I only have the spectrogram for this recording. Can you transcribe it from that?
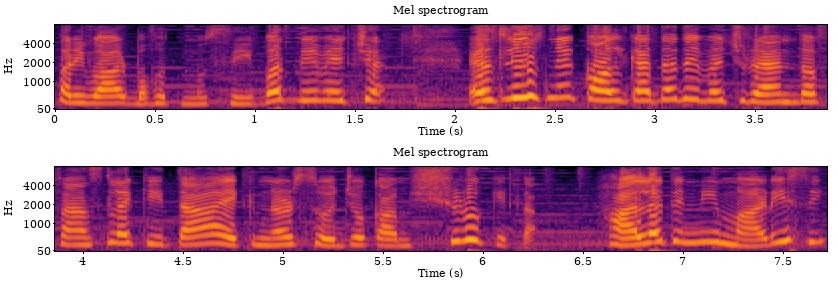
ਪਰਿਵਾਰ ਬਹੁਤ ਮੁਸੀਬਤ ਦੇ ਵਿੱਚ ਹੈ। ਇਸ ਲਈ ਉਸਨੇ ਕੋਲਕਾਤਾ ਦੇ ਵਿੱਚ ਰਹਿਣ ਦਾ ਫੈਸਲਾ ਕੀਤਾ। ਇੱਕ ਨਰਸ ਵਜੋਂ ਕੰਮ ਸ਼ੁਰੂ ਕੀਤਾ। ਹਾਲਤ ਇੰਨੀ ਮਾੜੀ ਸੀ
